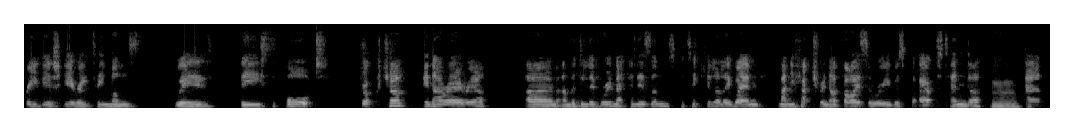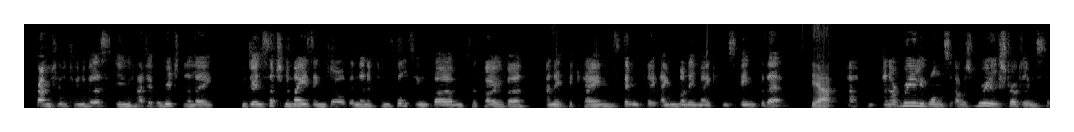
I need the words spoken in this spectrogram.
previous year, 18 months, with the support structure in our area um, and the delivery mechanisms, particularly when manufacturing advisory was put out to tender. Mm. And Cranfield University, who had it originally, were doing such an amazing job, and then a consulting firm took over, and it became simply a money making scheme for them. Yeah. Um, and I really wanted, I was really struggling to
